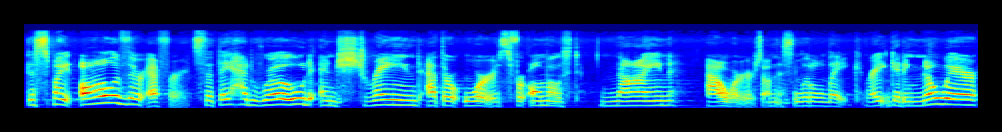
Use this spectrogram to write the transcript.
despite all of their efforts, that they had rowed and strained at their oars for almost nine hours on this little lake, right? Getting nowhere,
